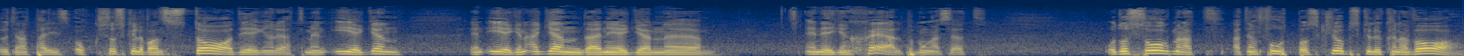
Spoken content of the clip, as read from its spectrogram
utan att Paris också skulle vara en stad i egen rätt med en egen, en egen agenda, en egen, eh, en egen själ på många sätt. Och då såg man att, att en fotbollsklubb skulle kunna vara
